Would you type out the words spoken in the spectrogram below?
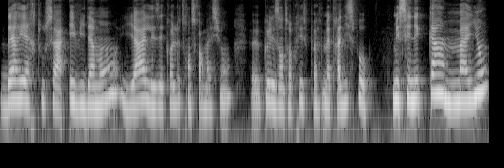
derrière tout ça, évidemment, il y a les écoles de transformation euh, que les entreprises peuvent mettre à dispo. Mais ce n'est qu'un maillon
